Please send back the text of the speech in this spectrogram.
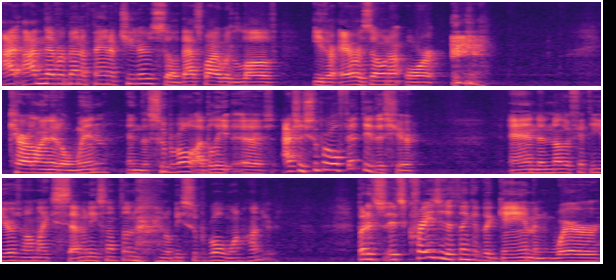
I, I've never been a fan of cheaters, so that's why I would love either Arizona or Carolina to win in the Super Bowl. I believe, uh, actually, Super Bowl 50 this year. And another 50 years when I'm like 70 something, it'll be Super Bowl 100. But it's it's crazy to think of the game and where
